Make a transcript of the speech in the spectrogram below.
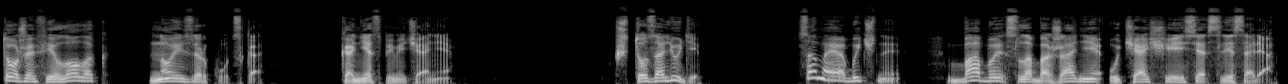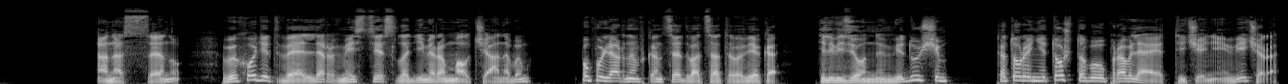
тоже филолог, но из Иркутска. Конец примечания. Что за люди? Самые обычные, бабы-слабожане, учащиеся слесаря. А на сцену выходит Веллер вместе с Владимиром Молчановым, популярным в конце XX века телевизионным ведущим, который не то чтобы управляет течением вечера,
